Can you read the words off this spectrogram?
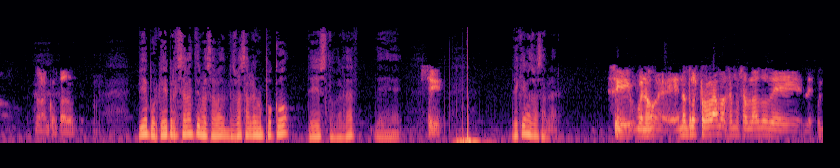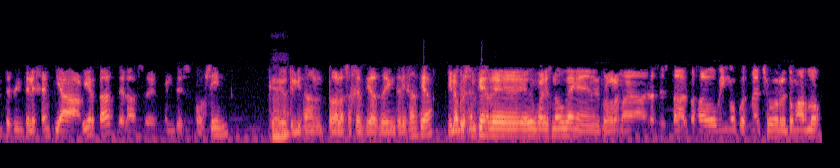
no, no la han cortado. Bien, porque hoy precisamente nos, nos vas a hablar un poco de esto, ¿verdad? De, Sí. ¿De qué nos vas a hablar? Sí, bueno, en otros programas hemos hablado de, de fuentes de inteligencia abiertas, de las eh, fuentes OSINT, que Ajá. utilizan todas las agencias de inteligencia. Y la presencia de Edward Snowden en el programa de la sexta el pasado domingo, pues me ha hecho retomarlo.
